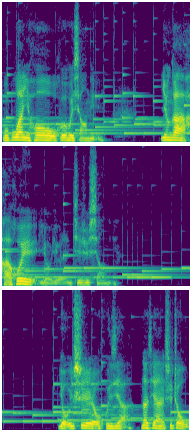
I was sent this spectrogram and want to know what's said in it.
我不管以后我会不会想你，应该还会有一个人继续想你。有一次我回家，那天是周五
